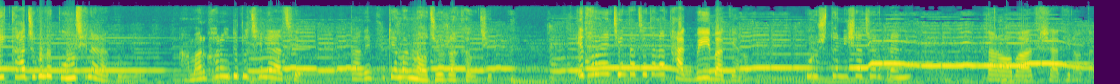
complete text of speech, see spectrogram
এই কাজগুলো কোন ছেলেরা করল? আমার ঘরেও দুটো ছেলে আছে। তাদের প্রতি আমার নজর রাখা উচিত। এ ধরনের চিন্তা চেতনা থাকবেই বা কেন? পুরুষ তো নিশাচর প্রাণী। তার অবাধ স্বাধীনতা।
